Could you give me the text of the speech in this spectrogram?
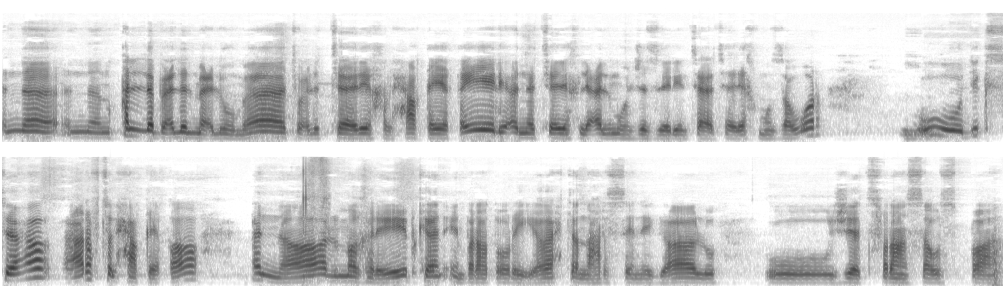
ان أن نقلب على المعلومات وعلى التاريخ الحقيقي لأن التاريخ اللي علموه الجزائريين تاع تاريخ مزور. وديك الساعة عرفت الحقيقة. أن المغرب كان إمبراطورية حتى نهر السنغال وجات فرنسا واسبانيا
